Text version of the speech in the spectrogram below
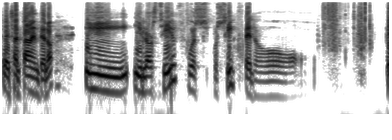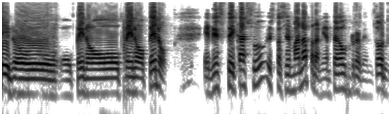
Exactamente, ¿no? Y, y los Chiefs, pues, pues sí, pero pero, pero, pero, pero, en este caso, esta semana para mí han pegado un reventón.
